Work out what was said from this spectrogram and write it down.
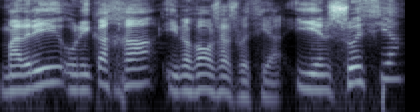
Madrid, Unicaja y nos vamos a Suecia. Y en Suecia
